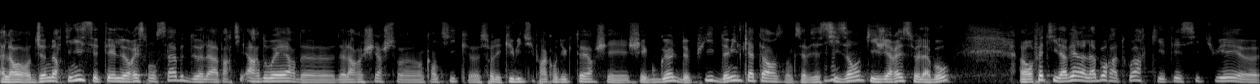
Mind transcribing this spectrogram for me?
Alors, John Martini, c'était le responsable de la partie hardware de, la recherche en quantique euh, sur les qubits supraconducteurs chez, chez Google depuis 2014. Donc, ça faisait six mhm. ans qu'il gérait ce labo. Alors, en fait, il avait un laboratoire qui était situé euh,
